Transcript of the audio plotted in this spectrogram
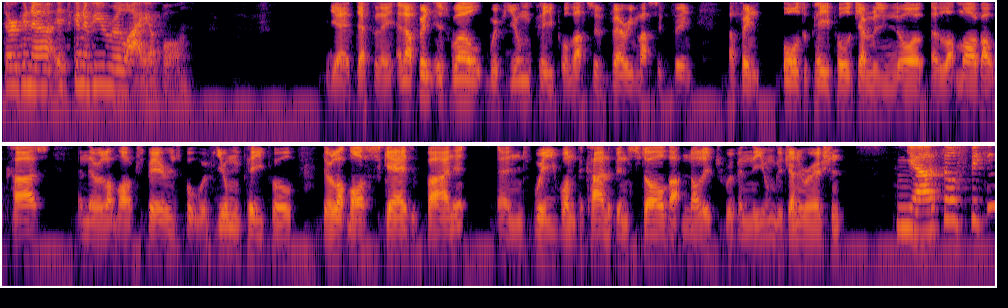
they're gonna it's gonna be reliable. Yeah, definitely. And I think as well with young people, that's a very massive thing. I think older people generally know a lot more about cars and they're a lot more experienced, but with young people, they're a lot more scared of buying it. And we want to kind of install that knowledge within the younger generation. Yeah, so speaking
